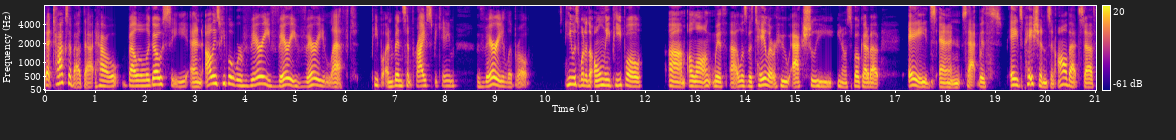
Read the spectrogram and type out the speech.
that talks about that. How Bela Lugosi and all these people were very, very, very left people, and Vincent Price became very liberal. He was one of the only people, um, along with uh, Elizabeth Taylor, who actually, you know, spoke out about AIDS and sat with AIDS patients and all that stuff.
